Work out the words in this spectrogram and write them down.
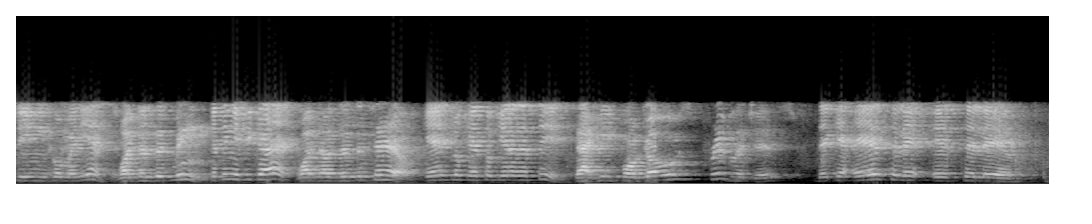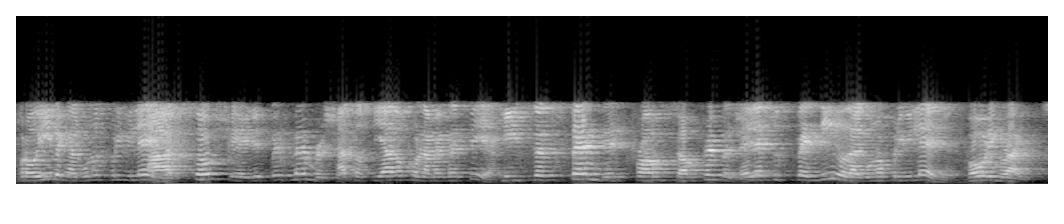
sin inconvenientes. What does this mean? ¿Qué significa eso? What does this entail? ¿Qué es lo que eso quiere decir? That he forgoes privileges De que a él se le, eh, se le prohíben algunos privilegios associated with membership. asociados con la membresía. He's suspended from some Él privileges. es suspendido de algunos privilegios. Voting rights,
